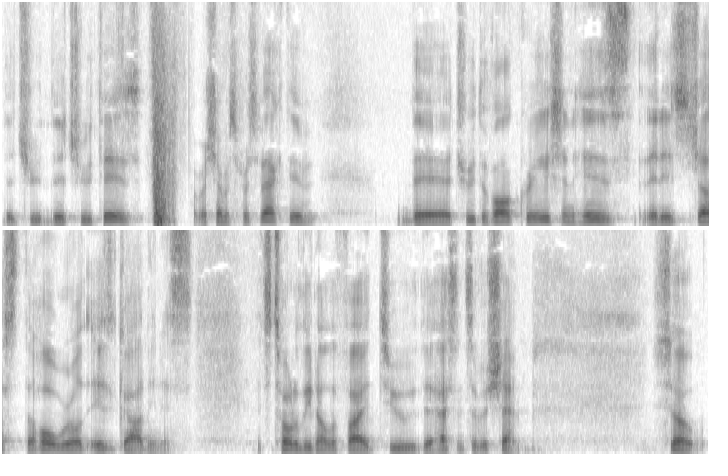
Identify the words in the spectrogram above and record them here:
the, truth, the truth is, from Hashem's perspective, the truth of all creation is that it's just the whole world is godliness. It's totally nullified to the essence of Hashem. So,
